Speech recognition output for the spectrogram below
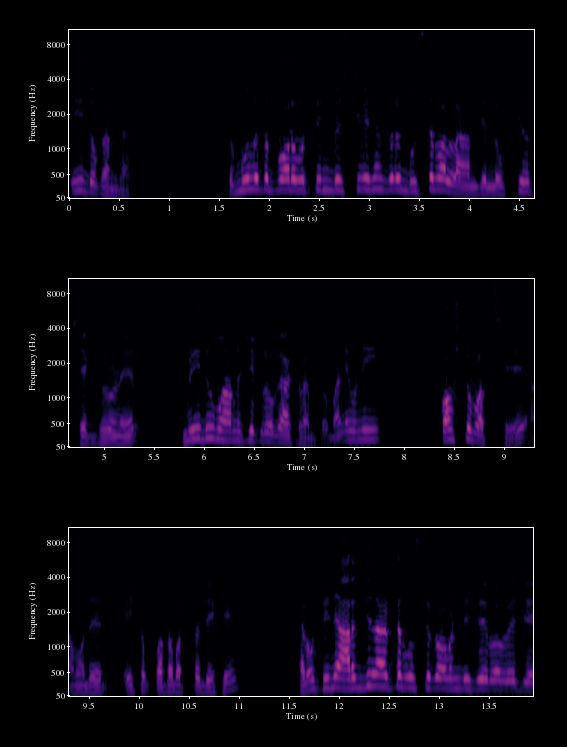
এই দোকানদার। তো মূলত পরবর্তী ইনভেস্টিগেশন করে বুঝতে পারলাম যে লোকটি হচ্ছে এক ধরনের মৃদু মানসিক রোগে আক্রান্ত। মানে উনি কষ্ট পাচ্ছে আমাদের এইসব কথাবার্তা দেখে। এবং তিনি আরেকদিন আরেকটা পোস্টে কমেন্ট দিয়েছে এভাবে যে,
